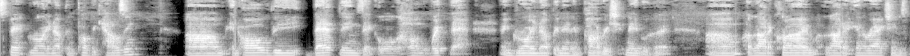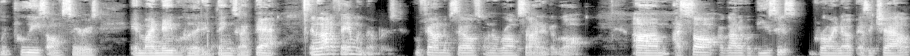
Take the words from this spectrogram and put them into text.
spent growing up in public housing um, and all the bad things that go along with that and growing up in an impoverished neighborhood. Um, a lot of crime, a lot of interactions with police officers in my neighborhood and things like that. And a lot of family members who found themselves on the wrong side of the law. Um, I saw a lot of abuses growing up as a child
